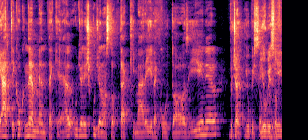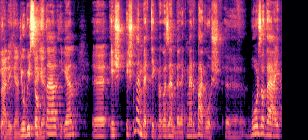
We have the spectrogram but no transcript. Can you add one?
játékok nem mentek el, ugyanis ugyanazt adták ki már évek óta az EA-nél, bocsánat, Ubisoft, Ubisoftnál, igen. Ubisoftnál, igen, ö, és, és nem vették meg az emberek, mert bagos borzadály,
